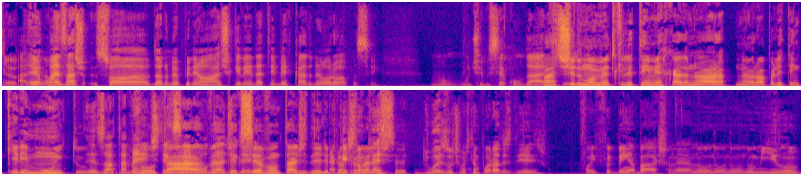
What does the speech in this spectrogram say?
Eu Ah, eu- mas acho, só dando minha opinião, acho que ele ainda tem mercado na Europa, assim. Um, um time A secundário. partir seja- do momento que ele tem mercado na Europa, na Europa ele tem que querer muito Exatamente, tem que ser a voltar, vontade vai ter que dele. ser a vontade dele a pra questão é que as prevalecer. duas últimas temporadas dele foi, foi bem abaixo, né? No, no, no- no Milan.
